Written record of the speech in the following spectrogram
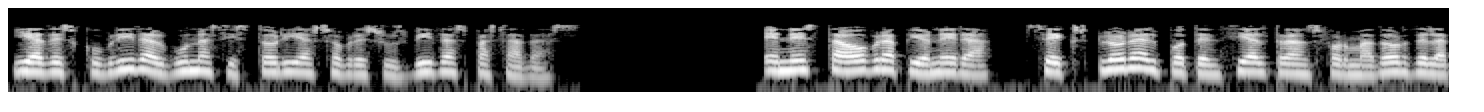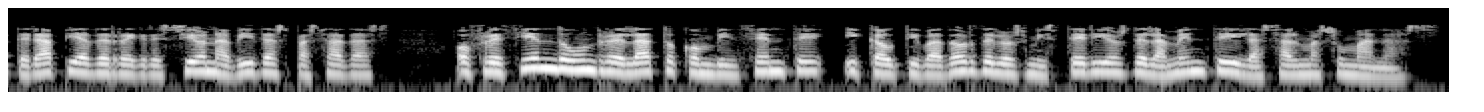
y a descubrir algunas historias sobre sus vidas pasadas. En esta obra pionera, se explora el potencial transformador de la terapia de regresión a vidas pasadas, ofreciendo un relato convincente y cautivador de los misterios de la mente y las almas humanas.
